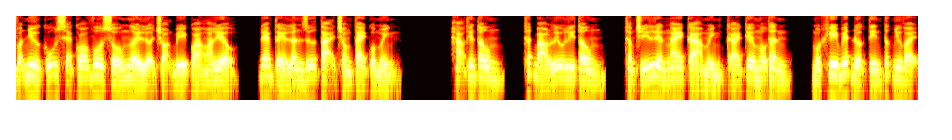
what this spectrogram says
vẫn như cũ sẽ có vô số người lựa chọn bí quá hóa liều, đem tề lân giữ tại trong tay của mình. Hạo thiên tông, thất bảo lưu ly tông, thậm chí liền ngay cả mình cái kia mẫu thân, một khi biết được tin tức như vậy,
